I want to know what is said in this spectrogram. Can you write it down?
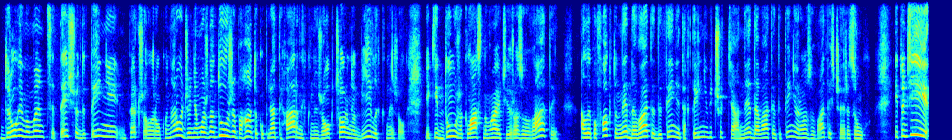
Другий момент це те, що дитині першого року народження можна дуже багато купляти гарних книжок, чорно-білих книжок, які дуже класно мають її розвивати але по факту не давати дитині тактильні відчуття, не давати дитині розвиватись через рух. І тоді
